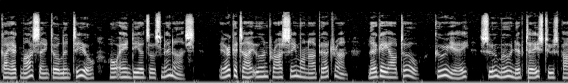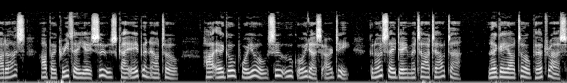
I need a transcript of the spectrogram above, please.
kai ekmasen to lentio ho ein diedzos menas. Erkatai un prasimona petran, lege auto, curie, su mu niptes tus padas, Jesus kai epen auto, ha ego poio su uk oidas arti, gnose de metatauta, lege auto petras,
